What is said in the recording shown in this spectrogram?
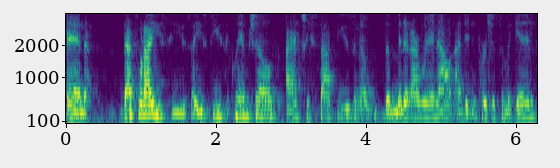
and that's what I used to use. I used to use the clamshells. I actually stopped using them the minute I ran out. I didn't purchase them again.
